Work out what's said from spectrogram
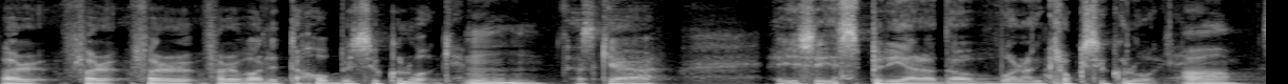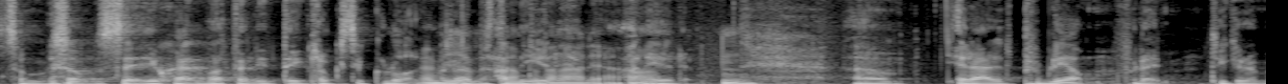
För, för, för, för att vara lite hobbypsykolog. Mm. Jag, ska, jag är ju så inspirerad av vår klockpsykolog. Ja. Som, som säger själv att han inte är klockpsykolog. Men vi har bestämt att han är det. Han är det. Um, är det här ett problem för dig, tycker du?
